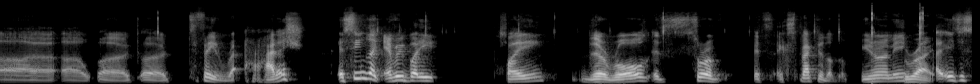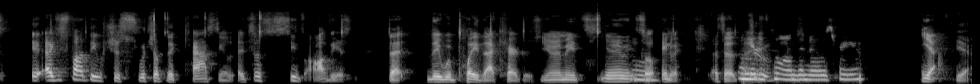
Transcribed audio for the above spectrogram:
uh uh uh, uh Tiffany Ra- Haddish, it seems like everybody playing their roles, it's sort of it's expected of them. You know what I mean? Right. I- It just it, I just thought they should switch up the casting. It just seems obvious that they would play that characters. You know what I mean? It's, you know what I mean? So anyway, that's it. A little on the nose for you. Yeah, Yeah.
